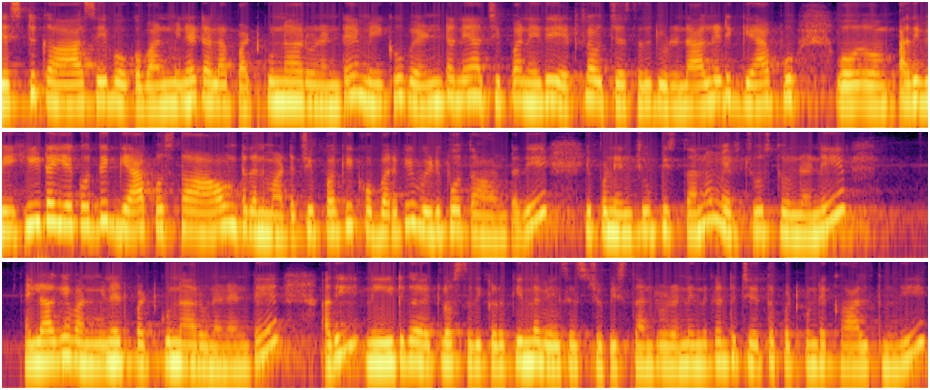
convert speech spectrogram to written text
జస్ట్ కాసేపు ఒక వన్ మినిట్ అలా పట్టుకున్నారు అంటే మీకు వెంటనే ఆ చిప్ అనేది ఎట్లా వచ్చేస్తుంది చూడండి. ఆల్రెడీ గ్యాప్ అది హీట్ అయ్యే కొద్దీ గ్యాప్ వస్తూ ఉంటుంది అనమాట చిప్పకి కొబ్బరికి విడిపోతూ ఉంటుంది. ఇప్పుడు నేను చూపిస్తాను మీరు చూస్తుండండి. ఇలాగే వన్ మినిట్ పట్టుకున్నారు అంటే అది నీట్గా ఎట్లా వస్తుంది ఇక్కడ కింద వేసేసి చూపిస్తాను చూడండి. ఎందుకంటే చేత్తో పట్టుకుంటే కాలుతుంది.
